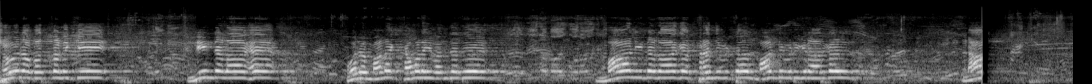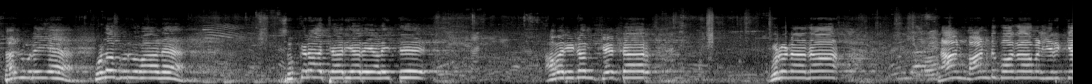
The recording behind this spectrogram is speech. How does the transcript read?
சூரபத்மனுக்கு நீண்டலாக ஒரு மனக்கவலை வந்தது. மானிடனாக பிறந்துவிட்டால் மாண்டு விடுகிறார்கள். நான் தன்னுடைய குலகுருவான சுக்கராச்சாரியாரை அழைத்து அவரிடம் கேட்டார் குருநாதா நான் மாண்டு போகாமல் இருக்க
